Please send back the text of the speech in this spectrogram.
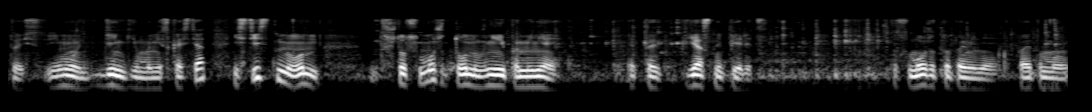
То есть ему деньги ему не скостят, естественно, он что сможет, то он в ней поменяет это ясный перец. Что сможет, то поменяет. Поэтому,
